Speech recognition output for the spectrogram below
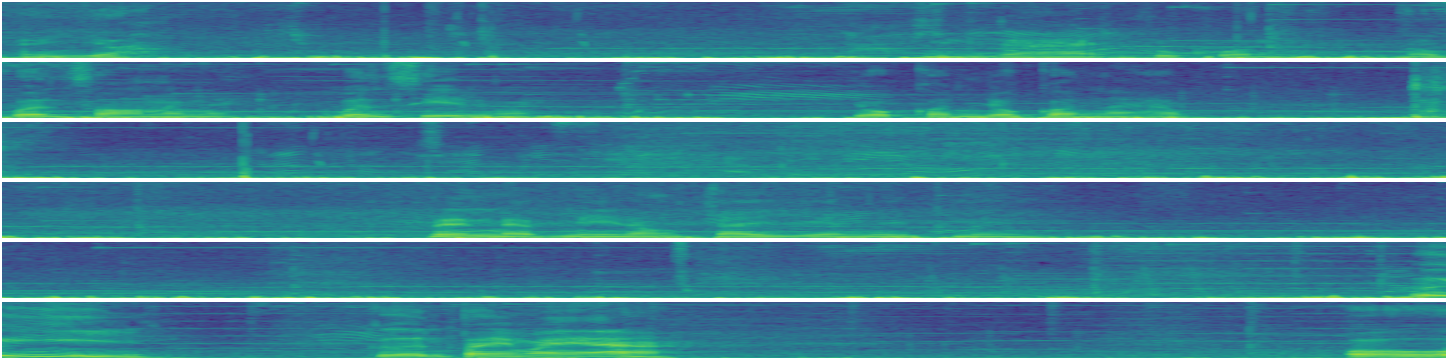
เอ้ยยะไม่ได้ทุกคนเราเบิ้ลสองได้ไหมเบิ้ลสี่ได้ไหมยกก่อนยกก่อนนะครับ เล่นแบบนี้ต้องใจเย็นนิดนึงเฮ้ย เกินไปไหมอะ โอ้โห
